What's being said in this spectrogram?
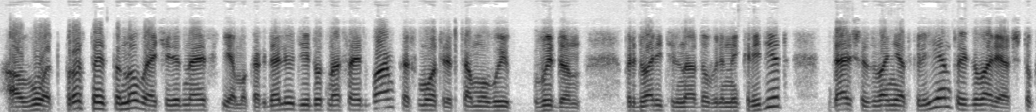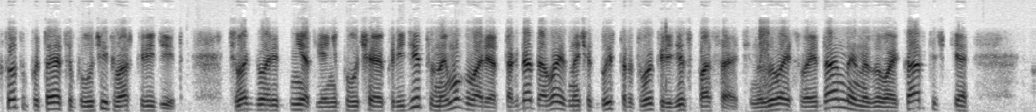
А вот, просто это новая очередная схема. Когда люди идут на сайт банка, смотрят, кому вы выдан предварительно одобренный кредит, дальше звонят клиенту и говорят, что кто-то пытается получить ваш кредит. Человек говорит, нет, я не получаю кредит, но ему говорят, тогда давай, значит, быстро твой кредит спасать. Называй свои данные, называй карточки,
